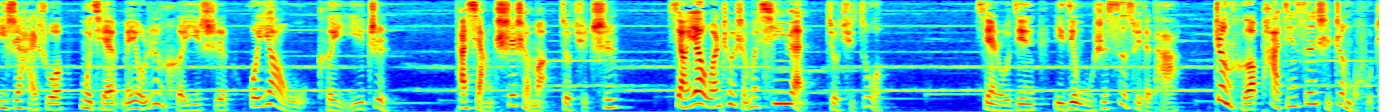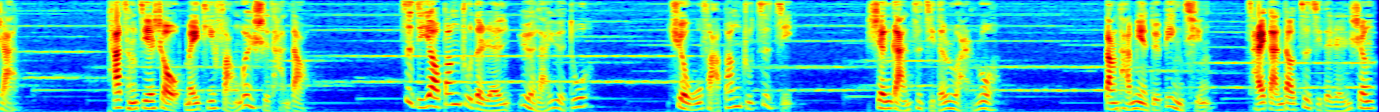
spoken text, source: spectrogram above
医师还说，目前没有任何医师或药物可以医治，他想吃什么就去吃，想要完成什么心愿就去做。现如今已经五十四岁的他，正和帕金森氏症苦战。他曾接受媒体访问时谈到。自己要帮助的人越来越多，却无法帮助自己，深感自己的软弱。当他面对病情，才感到自己的人生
